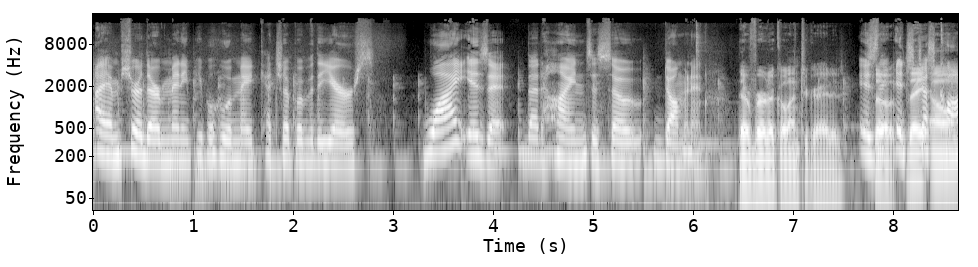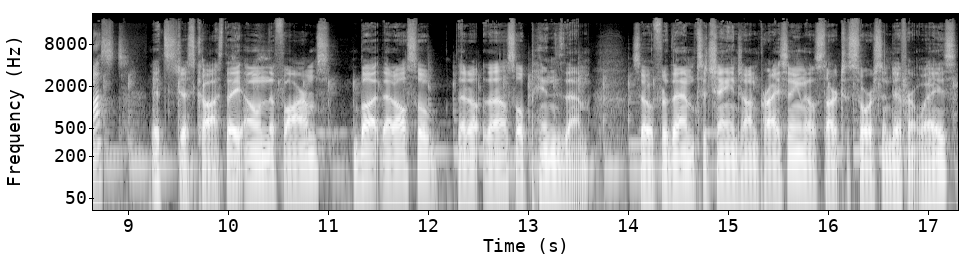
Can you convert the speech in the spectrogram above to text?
I am sure there are many people who have made ketchup over the years. Why is it that Heinz is so dominant? They're vertical integrated. Is So it? It's they just own- cost. It's just cost. They own the farms, but that also that, that also pins them. So for them to change on pricing, they'll start to source in different ways.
